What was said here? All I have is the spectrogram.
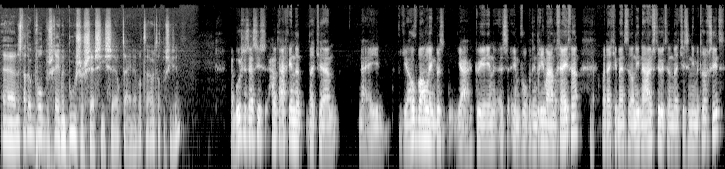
Ja. er staat ook bijvoorbeeld beschreven met booster sessies op het einde. Wat houdt dat precies in? Ja, booster sessies houdt eigenlijk in dat, dat je, nee, je hoofdbehandeling ja, kun je in, in, bijvoorbeeld in drie maanden geven. Maar dat je mensen dan niet naar huis stuurt en dat je ze niet meer terugziet.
